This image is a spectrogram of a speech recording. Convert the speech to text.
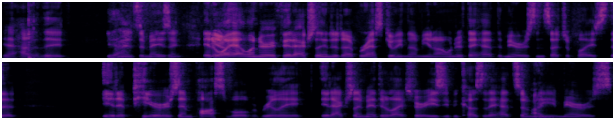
Yeah, how did they? Yeah. I mean, it's amazing. In a way, I wonder if it actually ended up rescuing them. You know, I wonder if they had the mirrors in such a place that it appears impossible, but really, it actually made their lives very easy because they had so many mirrors.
